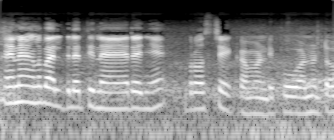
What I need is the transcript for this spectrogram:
അങ്ങനെ ഞങ്ങൾ ബലത്തിലെത്തി നേരെ ബ്രോസ് ബ്രോസ്റ്റ് കഴിക്കാൻ വേണ്ടി പോവാണ് കേട്ടോ.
